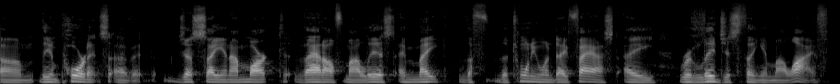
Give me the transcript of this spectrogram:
um, the importance of it. Just saying, I marked that off my list and make the, the 21 day fast a religious thing in my life.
